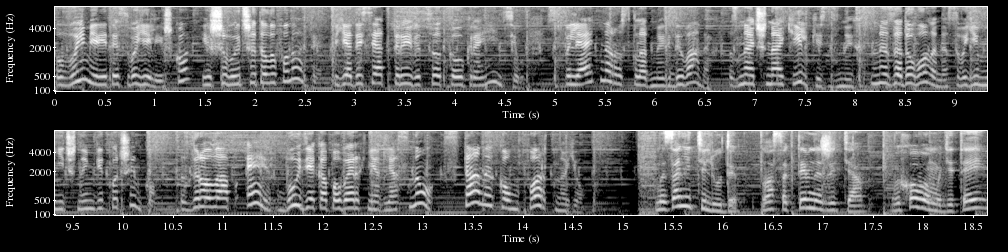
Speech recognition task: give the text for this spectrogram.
Виміряйте своє ліжко і швидше телефонуйте. 53% українців сплять на розкладних диванах. Значна кількість з них незадоволена своїм нічним відпочинком. З Roll-Up Air будь-яка поверхня для сну стане комфортною. Ми зайняті люди, у нас активне життя. Виховуємо дітей,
